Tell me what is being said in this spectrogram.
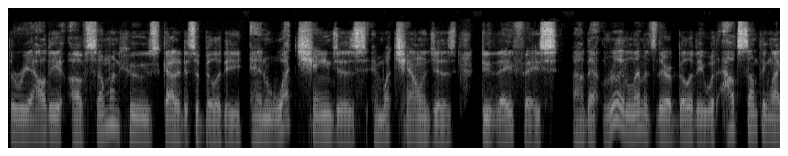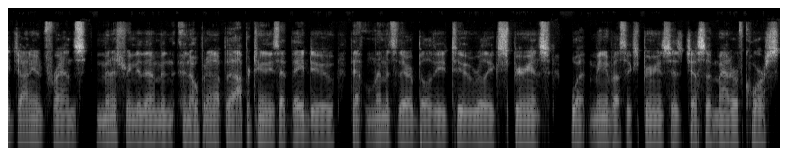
the reality of someone who's got a disability and what changes and what challenges do they face uh, that really limits their ability without something like Joni and Friends ministering to them and, and opening up the opportunities that they do that limits their ability to really experience what many of us experience as just a matter of course.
